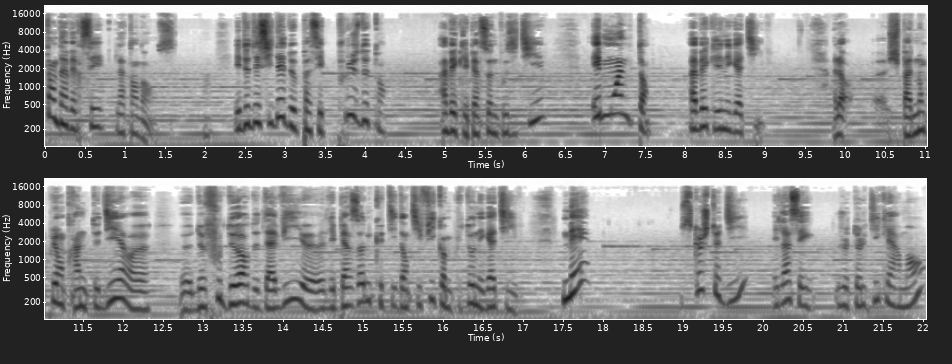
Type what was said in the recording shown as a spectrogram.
temps d'inverser la tendance et de décider de passer plus de temps avec les personnes positives et moins de temps avec les négatives. Alors, euh, je suis pas non plus en train de te dire euh, euh, de foutre dehors de ta vie les personnes que tu identifies comme plutôt négatives. Mais ce que je te dis, et là c'est, je te le dis clairement,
